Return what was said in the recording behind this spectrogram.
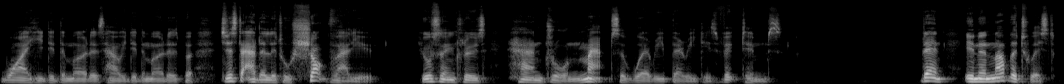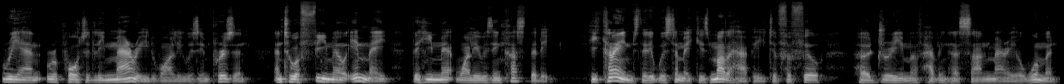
why he did the murders, how he did the murders, but just to add a little shock value, he also includes hand drawn maps of where he buried his victims. Then, in another twist, Rian reportedly married while he was in prison, and to a female inmate that he met while he was in custody. He claims that it was to make his mother happy, to fulfill her dream of having her son marry a woman,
